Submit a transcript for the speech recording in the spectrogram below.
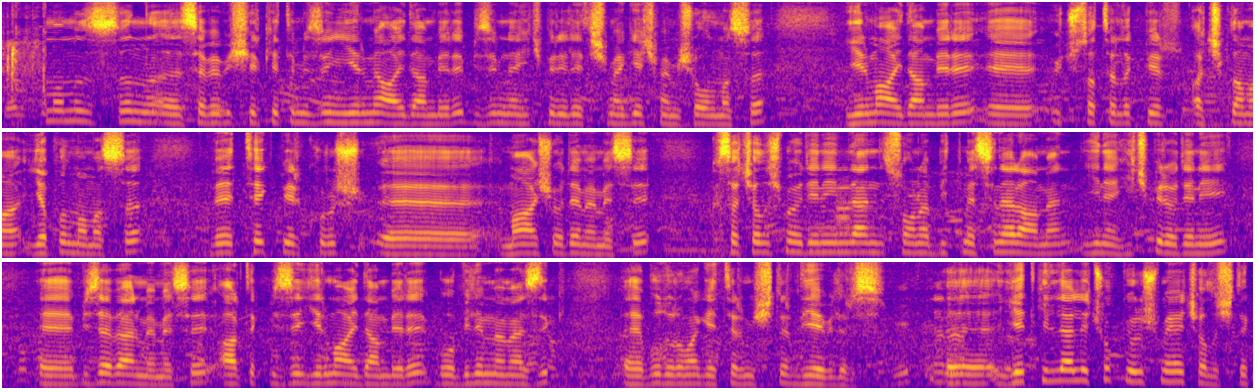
Çalışma Olmamızın e, sebebi şirketimizin 20 aydan beri bizimle hiçbir iletişime geçmemiş olması, 20 aydan beri 3 satırlık bir açıklama yapılmaması ve tek bir kuruş e, maaş ödememesi, kısa çalışma ödeneğinden sonra bitmesine rağmen yine hiçbir ödeneği e, bize vermemesi artık bizi 20 aydan beri bu bilinmemezlik e, bu duruma getirmiştir diyebiliriz. E, Yetkililerle çok görüşmeye çalıştık,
